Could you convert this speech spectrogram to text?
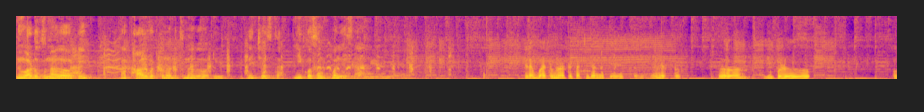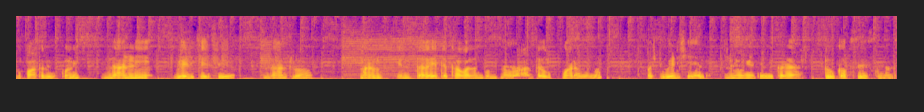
నువ్వు అడుగుతున్నావు కాబట్టి నా కాలు పట్టుకొని అడుగుతున్నావు కాబట్టి నేను చేస్తా. నీకోసం ఉప్మా చేస్తా. ఇలా బతుకులతో ఖచ్చితంగా చేస్తాను. ఏం చేస్తావు? సో ఇప్పుడు ఒక పాత్ర తీసుకొని దాన్ని వేడి చేసి దాంట్లో మనం ఎంత అయితే కావాలనుకుంటున్నామో అంత ఉప్మా రవ్వను ఫస్ట్ వేడి చేయాలి. నేనైతే ఇక్కడ టూ కప్స్ తీసుకున్నాను.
